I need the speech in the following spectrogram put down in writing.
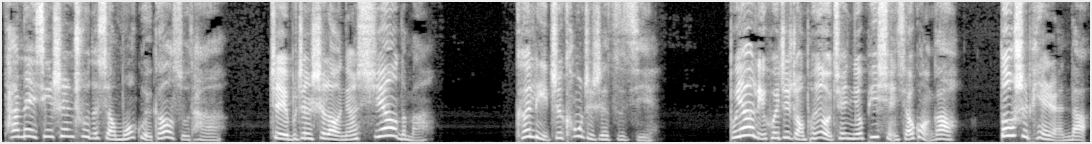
他内心深处的小魔鬼告诉他：“这不正是老娘需要的吗？”可理智控制着自己，不要理会这种朋友圈牛皮选小广告。都是骗人的。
